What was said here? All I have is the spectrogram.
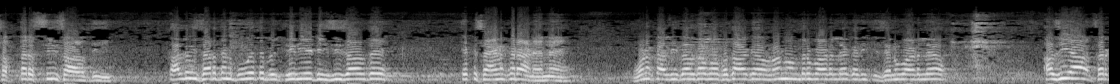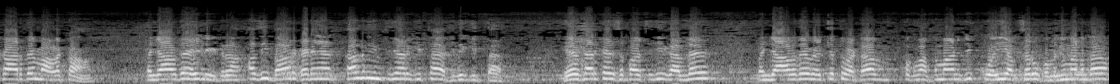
70 80 ਸਾਲ ਦੀ। ਕੱਲ ਵੀ ਸਾਰਾ ਦਿਨ ਬੂਹੇ ਤੇ ਬੈਠੀ ਰਹੀ ਹੈ ਡੀਸੀ ਸਾਹਿਬ ਦੇ, ਇੱਕ ਸਾਈਨ ਘਰਾਣੇ ਨੇ। ਹੁਣ ਅਕਾਲੀ ਦਲ ਦਾ ਵਫਦ ਆ ਗਿਆ, ਉਹਨਾਂ ਨੂੰ ਅੰਦਰ ਵਾੜ ਲਿਆ, ਕਦੀ ਕਿਸੇ ਨੂੰ ਵਾੜ ਲਿਆ। ਅਸੀਂ ਆ ਸਰਕਾਰ ਦੇ ਮਾਲਕ ਹਾਂ। ਪੰਜਾਬ ਦੇ ਅਸੀਂ ਲੀਡਰ ਹਾਂ ਅਸੀਂ ਬਾਹਰ ਖੜੇ ਹਾਂ ਕੱਲ ਵੀ ਇੰਤਜ਼ਾਰ ਕੀਤਾ, ਅੱਜ ਵੀ ਕੀਤਾ। ਇਸ ਕਰਕੇ ਸਪਸ਼ਟ ਜੀ ਗੱਲ ਹੈ, ਪੰਜਾਬ ਦੇ ਵਿੱਚ ਤੁਹਾਡਾ ਭਗਵੰਤ ਮਾਨ ਜੀ ਕੋਈ ਅਫਸਰ ਹੁਕਮ ਨਹੀਂ ਮੰਨਦਾ,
